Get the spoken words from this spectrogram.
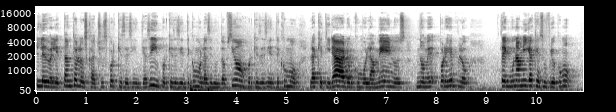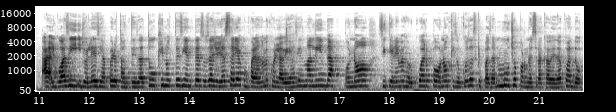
le duele tanto los cachos porque se siente así, porque se siente como la segunda opción, porque se siente como la que tiraron, como la menos. No me, por ejemplo, tengo una amiga que sufrió como algo así y yo le decía, pero tanteza tú que no te sientes, o sea, yo ya estaría comparándome con la vieja si es más linda o no, si tiene mejor cuerpo o no, que son cosas que pasan mucho por nuestra cabeza cuando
